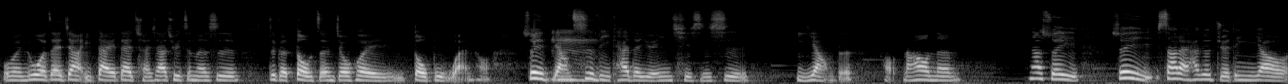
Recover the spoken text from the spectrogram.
我们如果再这样一代一代传下去，真的是这个斗争就会斗不完哈。所以两次离开的原因其实是。一样的，好，然后呢，那所以，所以沙莱他就决定要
